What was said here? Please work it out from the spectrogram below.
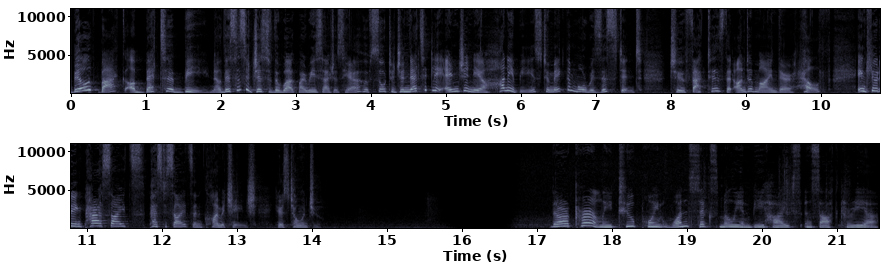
Build back a better bee. Now, this is the gist of the work by researchers here who've sought to genetically engineer honeybees to make them more resistant to factors that undermine their health, including parasites, pesticides, and climate change. Here's Jeong Eun-joo. There are currently 2.16 million beehives in South Korea.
